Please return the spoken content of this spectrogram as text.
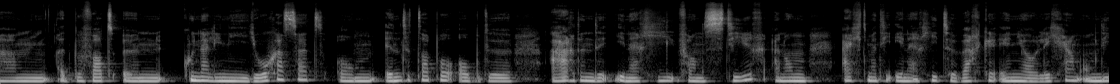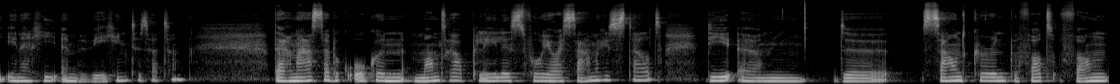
Um, het bevat een Kundalini yoga set om in te tappen op de aardende energie van stier en om echt met die energie te werken in jouw lichaam, om die energie in beweging te zetten. Daarnaast heb ik ook een mantra-playlist voor jou samengesteld, die um, de sound current bevat van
